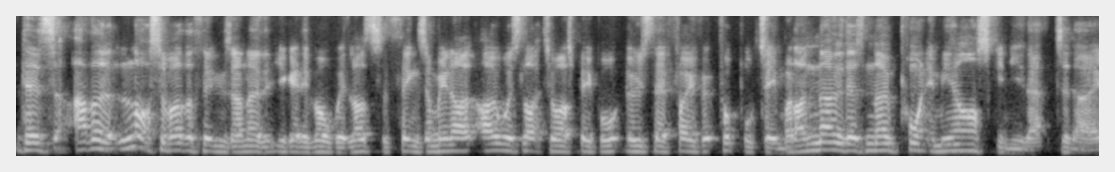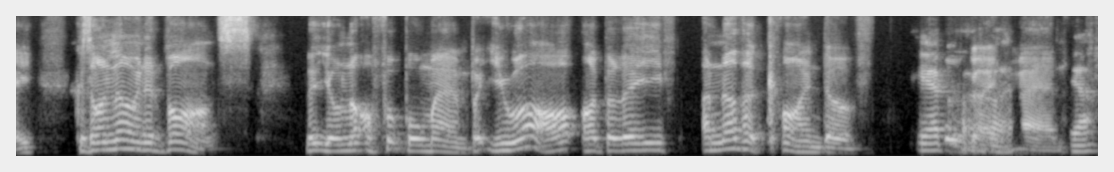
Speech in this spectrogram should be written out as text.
there's other lots of other things I know that you get involved with. Lots of things. I mean, I, I always like to ask people who's their favourite football team, but I know there's no point in me asking you that today because I know in advance that you're not a football man, but you are, I believe, another kind of yeah, game man. Yeah.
